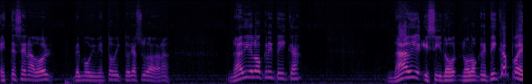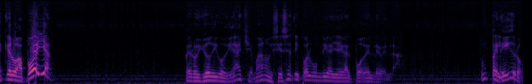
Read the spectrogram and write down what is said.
este senador del movimiento Victoria Ciudadana. Nadie lo critica. Nadie, y si no lo critican, pues es que lo apoyan. Pero yo digo, diache, mano, y si ese tipo algún día llega al poder de verdad. Es un peligro.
